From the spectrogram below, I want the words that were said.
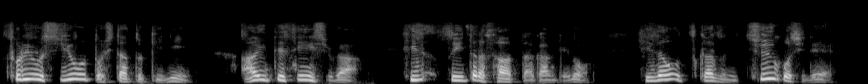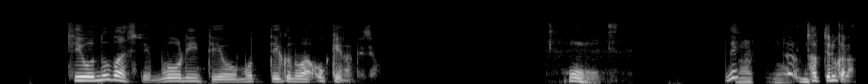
それをしようとしたときに、相手選手が、膝ついたら触ったらあかんけど、膝をつかずに中腰で手を伸ばしてボールに手を持っていくのは OK なんですよ。ほう。ね。立ってるから。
